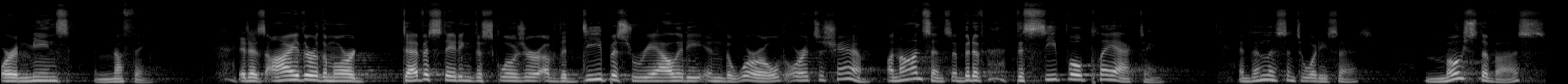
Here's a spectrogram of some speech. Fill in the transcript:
or it means nothing. It is either the more devastating disclosure of the deepest reality in the world, or it's a sham, a nonsense, a bit of deceitful play acting. And then listen to what he says. Most of us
